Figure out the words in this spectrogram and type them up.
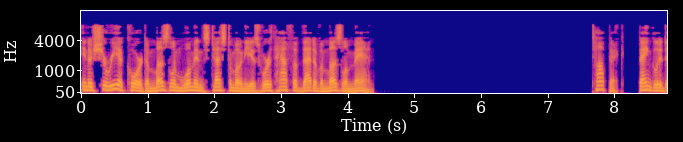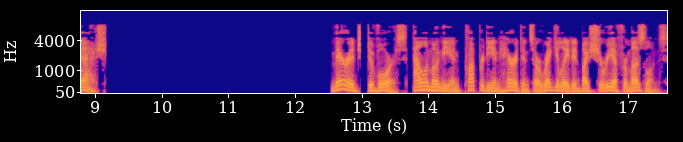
In a sharia court a Muslim woman's testimony is worth half of that of a Muslim man. Bangladesh Marriage, divorce, alimony and property inheritance are regulated by sharia for Muslims.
